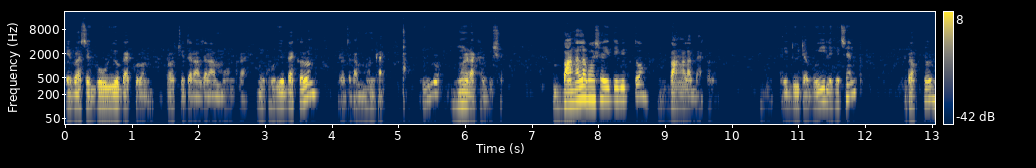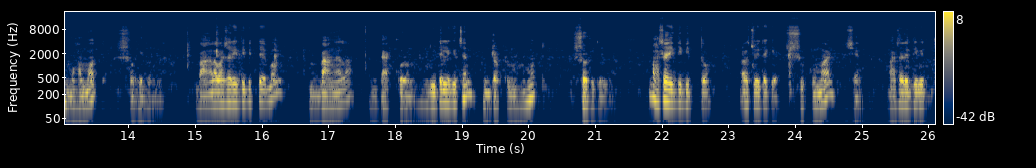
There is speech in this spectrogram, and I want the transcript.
এরপর আছে গৌরীয় ব্যাকরণ, রচয়িতা রাজা রামমোহন রায়। গৌরীয় ব্যাকরণ রাজা রামমোহন রায়। এগুলো মনে রাখার বিষয়। বাংলা ভাষা ইতিবৃত্ত, বাংলা ব্যাকরণ। এই দুইটা বই লিখেছেন ডক্টর মোহাম্মদ শহীদুল্লাহ। বাংলা ভাষার ইতিবৃত্ত এবং বাংলা ব্যাকরণ দুইটা লিখেছেন ডক্টর মোহাম্মদ শহীদুল্লাহ। ভাষার ইতিবৃত্ত, রচয়িতাকে সুকুমার সেন। ভাষার ইতিবৃত্ত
